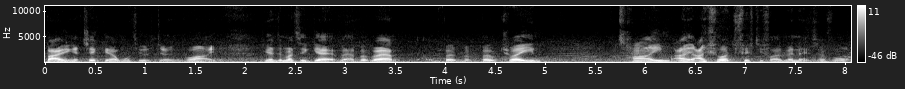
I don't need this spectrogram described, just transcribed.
buying a ticket. I what he was doing. Why? He had to manage to get there, but but but, but, train time. I, I thought 55 minutes. I thought.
